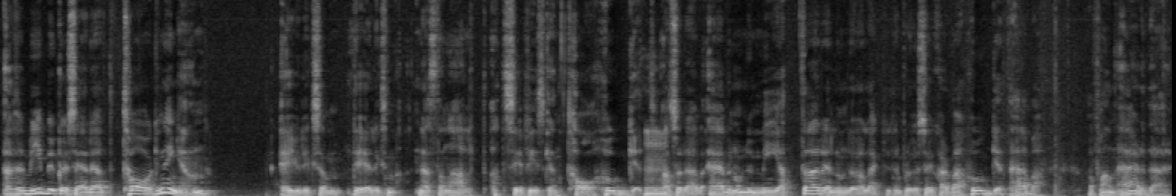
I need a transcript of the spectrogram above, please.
alltså vi brukar säga det att tagningen är ju liksom, det är liksom nästan allt. Att se fisken ta hugget. Alltså det här, även om du metar eller om du har lagt ut en plugga så är själva hugget det här bara, vad fan är det där?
